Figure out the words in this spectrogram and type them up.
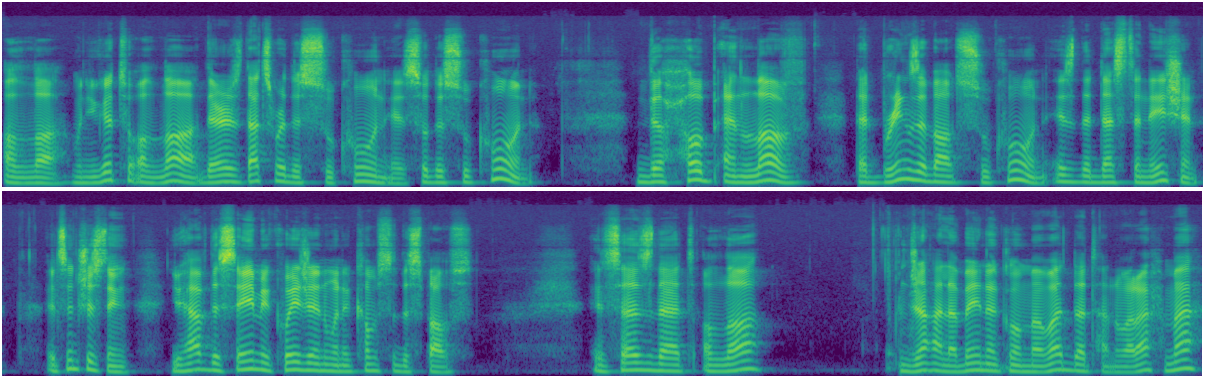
Allah. When you get to Allah, there's that's where the sukoon is. So the sukoon, the hub and love that brings about sukoon is the destination. It's interesting. You have the same equation when it comes to the spouse It says that Allah جعل بينكم مودة ورحمة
